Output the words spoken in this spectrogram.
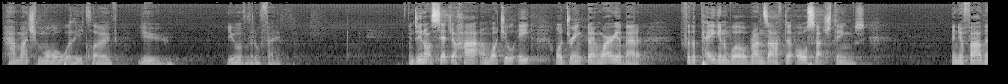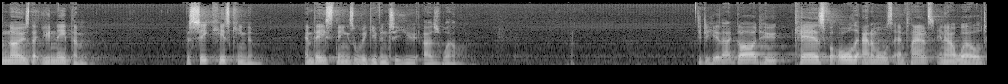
how much more will He clothe you, you of little faith? And do not set your heart on what you'll eat or drink. Don't worry about it, for the pagan world runs after all such things. And your Father knows that you need them. But seek His kingdom, and these things will be given to you as well. Did you hear that? God, who cares for all the animals and plants in our world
